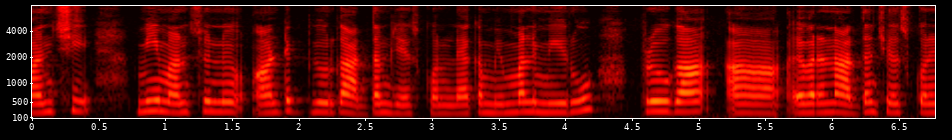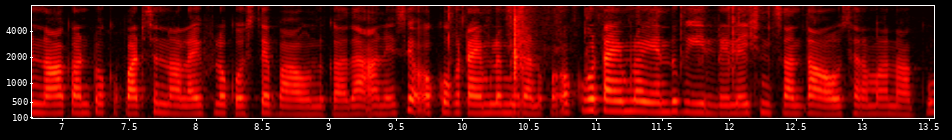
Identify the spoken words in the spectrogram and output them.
మంచి మీ మనసును అంటే ప్యూర్గా అర్థం చేసుకొని లేక మిమ్మల్ని మీరు ప్రూవ్గా ఎవరైనా అర్థం చేసుకొని నాకంటూ ఒక పర్సన్ నా లైఫ్లోకి వస్తే బాగుండు కదా అనేసి ఒక్కొక్క టైంలో మీరు అనుకో ఒక్కొక్క టైంలో ఎందుకు ఈ రిలేషన్స్ అంతా అవసరమా నాకు?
